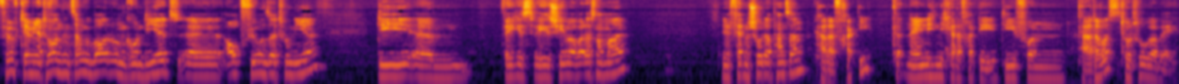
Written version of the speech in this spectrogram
fünf Terminatoren sind zusammengebaut und grundiert, äh, auch für unser Turnier. Die, ähm, welches, welches Schema war das nochmal? Den fetten Schulterpanzern? Kadafrakti? Ka Nein, nicht, nicht Kataphrakt, die von Tartarus? Tortuga Bay.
